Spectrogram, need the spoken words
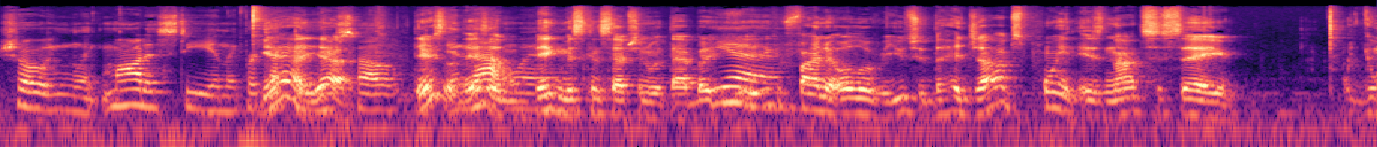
showing like modesty and like protecting yeah, yeah. yourself. There's a, there's a way. big misconception with that, but yeah. you can find it all over YouTube. The hijab's point is not to say you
